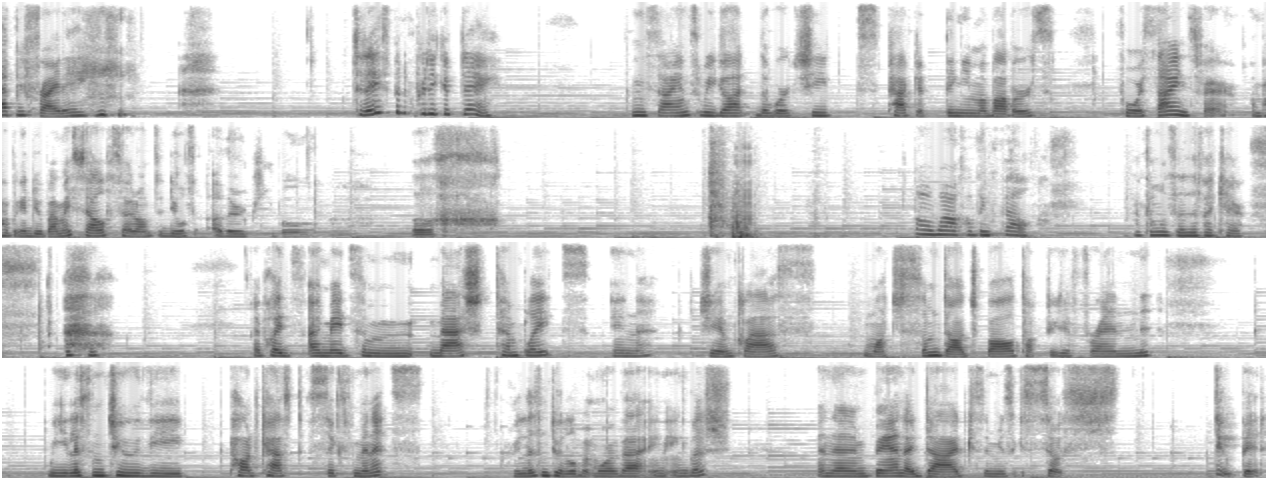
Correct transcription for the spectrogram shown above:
Happy Friday. Today's been a pretty good day. In science, we got the worksheets packet thingy mabobbers for science fair. I'm probably gonna do it by myself so I don't have to deal with other people. Ugh. Oh wow, something fell. It's almost as if I care. I played I made some mash templates in gym class. Watched some dodgeball, talked to your friend. We listened to the podcast 6 minutes. We listened to a little bit more of that in English. And then in band I died cuz the music is so stupid.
